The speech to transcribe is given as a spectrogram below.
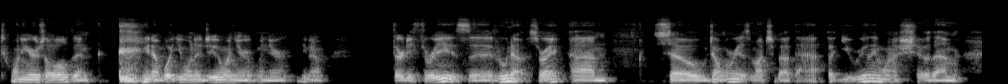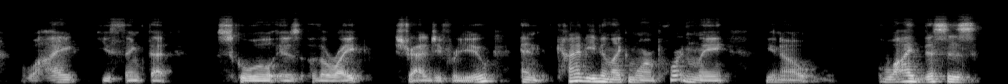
20 years old and you know what you want to do when you're when you're you know 33 is uh, who knows right? Um, so don't worry as much about that but you really want to show them why you think that school is the right strategy for you and kind of even like more importantly you know why this is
